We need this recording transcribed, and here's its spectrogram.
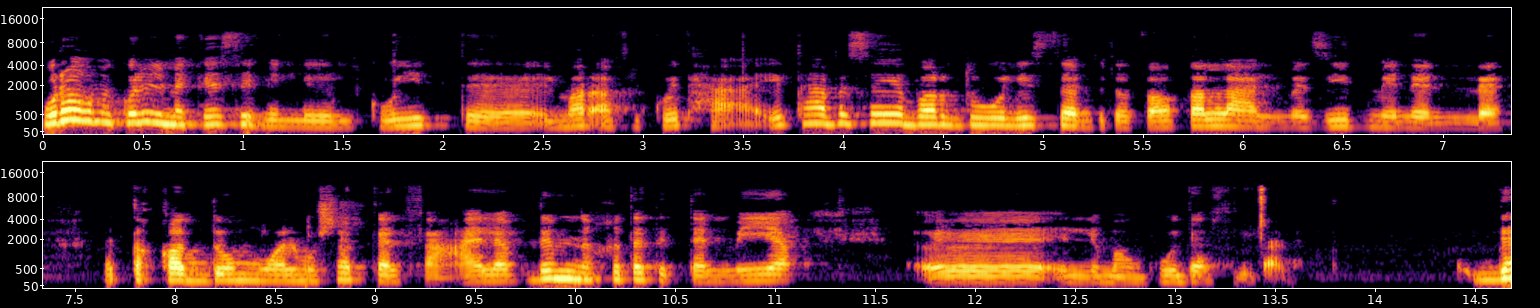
ورغم كل المكاسب اللي الكويت المرأة في الكويت حققتها بس هي برضو لسه بتتطلع المزيد من ال- التقدم والمشاركة الفعالة ضمن خطط التنمية آه، اللي موجودة في البلد. ده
